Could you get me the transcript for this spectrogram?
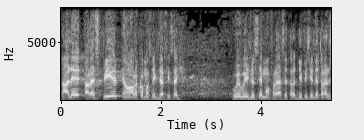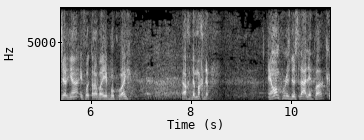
Allez, respire et on recommence l'exercice. Oui, oui, je sais, mon frère, c'est très difficile d'être algérien, il faut travailler beaucoup. akhdam. Et en plus de cela, à l'époque,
